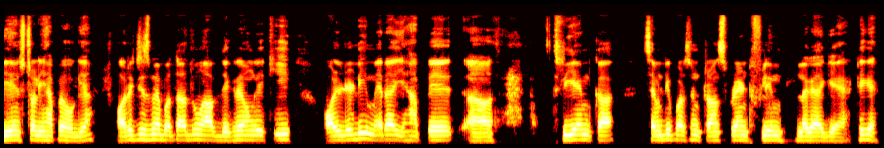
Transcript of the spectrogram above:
ये इंस्टॉल यहाँ पे हो गया। और एक चीज़ मैं बता दूँ, आप देख रहे होंगे कि ऑलरेडी मेरा यहाँ पे थ्री एम का सेवेंटी परसेंट ट्रांसपेरेंट फ़िल्म लगाया गया है। ठीक है?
